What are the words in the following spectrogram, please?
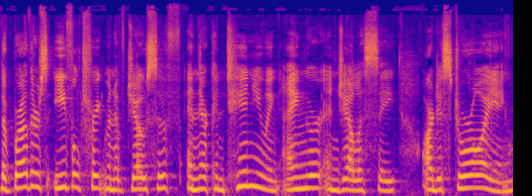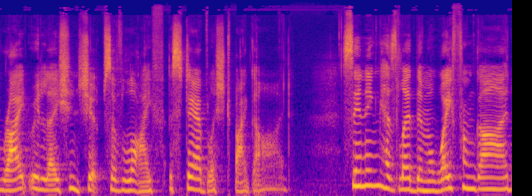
The brothers' evil treatment of Joseph and their continuing anger and jealousy are destroying right relationships of life established by God. Sinning has led them away from God.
